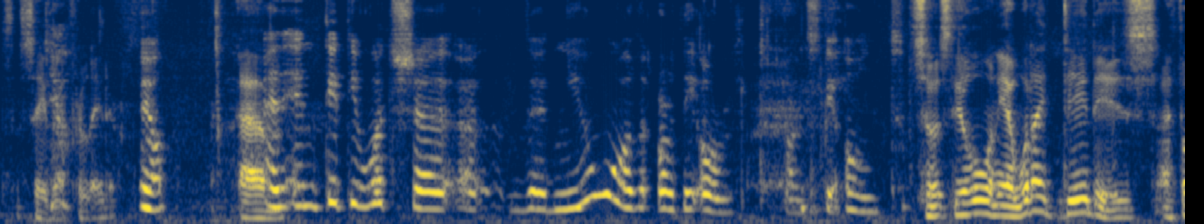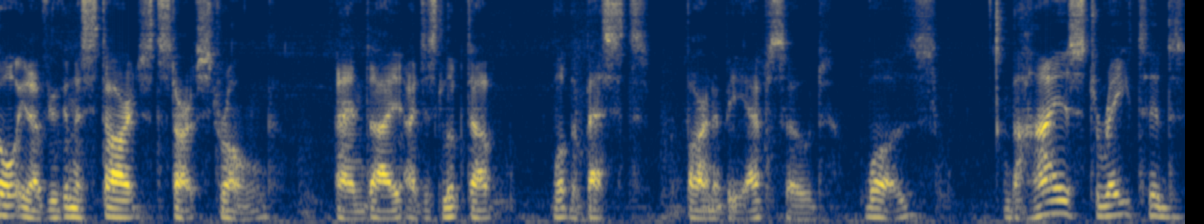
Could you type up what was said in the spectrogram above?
so save that for later. Yeah. Um, And, and did you watch uh, uh, the new or the, or the old It's ones? the old. So it's the old one. Yeah. What I did is I thought you know if you're going to start start strong, and I I just looked up what the best Barnaby episode was. The highest rated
